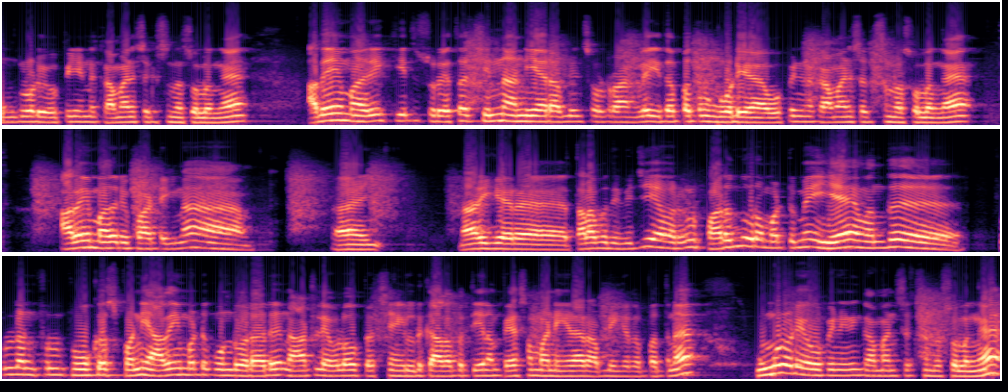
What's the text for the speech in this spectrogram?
உங்களுடைய ஒப்பீனியன் கமெண்ட் செக்ஷனில் சொல்லுங்கள் அதே மாதிரி கீர்த்தி சுரேஷா சின்ன அந்நியார் அப்படின்னு சொல்கிறாங்களே இதை பற்றி உங்களுடைய ஒப்பீனியன் கமெண்ட் செக்ஷனில் சொல்லுங்கள் அதே மாதிரி பார்த்தீங்கன்னா நடிகர் தளபதி விஜய் அவர்கள் பருந்தூரை மட்டுமே ஏன் வந்து ஃபுல் அண்ட் ஃபுல் ஃபோக்கஸ் பண்ணி அதை மட்டும் கொண்டு வராரு. நாட்டில் எவ்வளோ பிரச்சனைகள் இருக்குது அதை பற்றியெல்லாம் பேச மாட்டேங்கிறார் அப்படிங்கிறத பற்றின உங்களுடைய ஒப்பீனியன் கமெண்ட் செக்ஷனில் சொல்லுங்கள்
